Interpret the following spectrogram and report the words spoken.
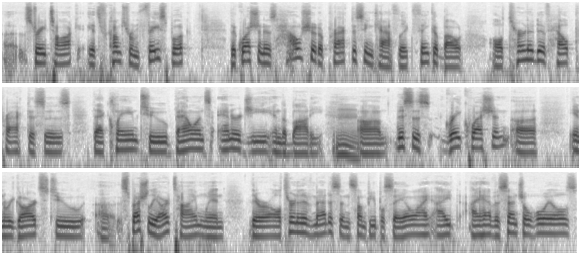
uh, Straight Talk. It comes from Facebook. The question is, how should a practicing Catholic think about alternative health practices that claim to balance energy in the body? Mm. Um, this is a great question. Uh, in regards to uh, especially our time when there are alternative medicines. Some people say, "Oh, I I, I have essential oils,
